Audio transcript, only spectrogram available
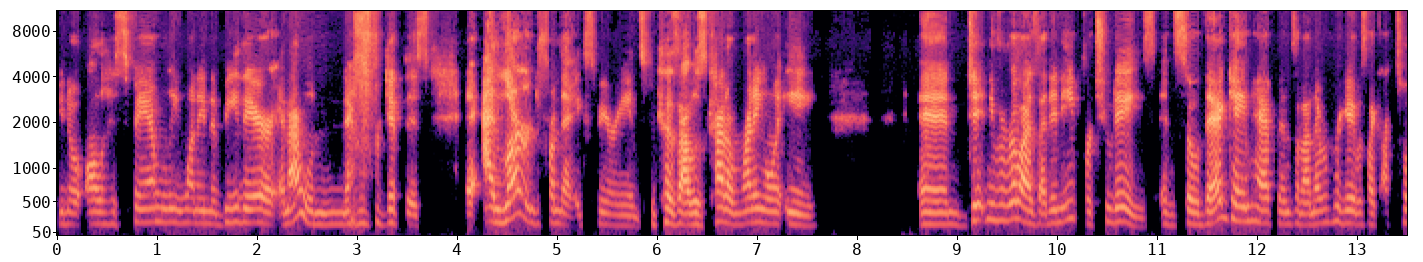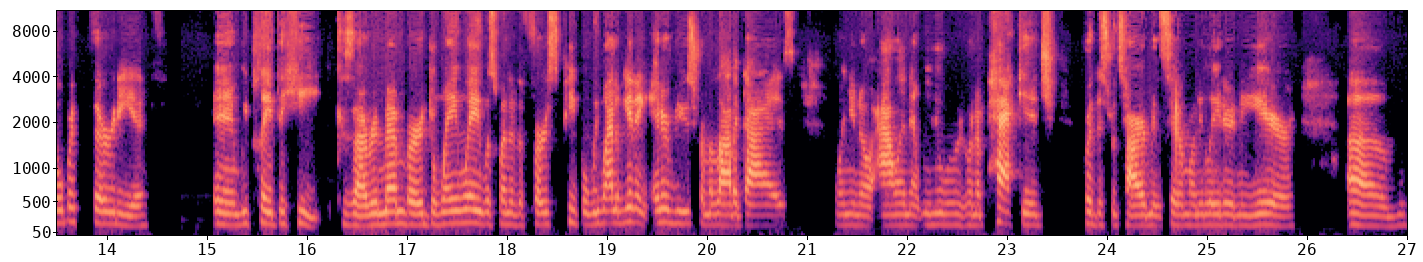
you know, all of his family wanting to be there. And I will never forget this. I learned from that experience because I was kind of running on E and didn't even realize I didn't eat for two days. And so that game happens, and I'll never forget. It was like October 30th, and we played the Heat because I remember Dwyane Wade was one of the first people. We wound up getting interviews from a lot of guys when you know Allen that we knew we were going to package for this retirement ceremony later in the year. Um,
